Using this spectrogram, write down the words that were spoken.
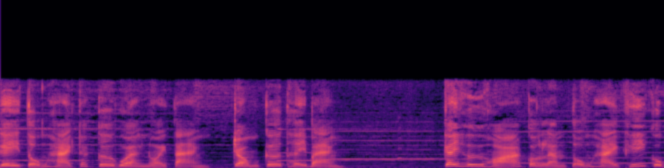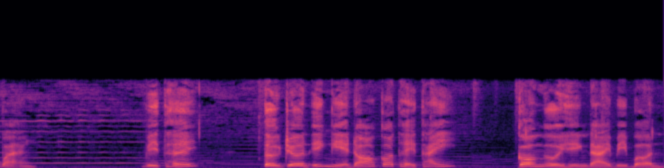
gây tổn hại các cơ quan nội tạng trong cơ thể bạn. Cái hư hỏa còn làm tổn hại khí của bạn. Vì thế, từ trên ý nghĩa đó có thể thấy, con người hiện đại bị bệnh,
